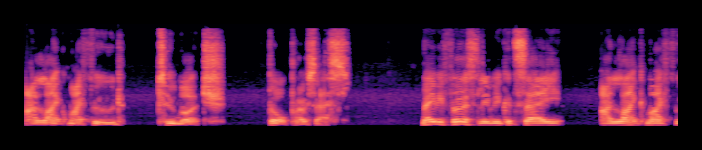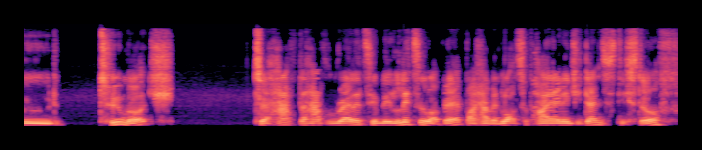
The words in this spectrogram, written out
I like my food too much thought process. Maybe firstly, we could say, I like my food too much to have to have relatively little of it by having lots of high energy density stuff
